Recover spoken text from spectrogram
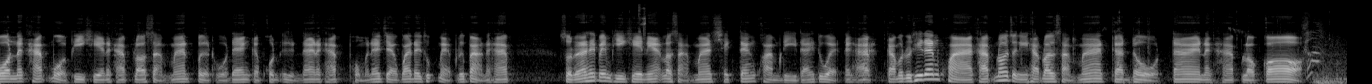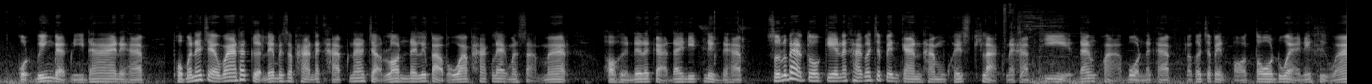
บนนะครับโหมด PK นะครับเราสามารถเปิดหัวแดงกับคนอื่นได้นะครับ ผมไม่แน่ใจว่าได้ทุกแมปหรือเปล่านะครับส่วนด้านที่เป็น PK เนี้ยเราสามารถเช็คแต้มความดีได้ด้วยนะครับ กลับมาดูที่ด้านขวาครับ นอกจากนี้ครับเราสามารถกระโดดได้นะครับ แล้วก็กดวิ่งแบบนี้ได้นะครับ ผมไม่แน่ใจว่าถ้าเกิดเล่นเป็นสะพานนะครับ น่าจะล่อนได้หรือเปล่า เพราะว่าภาคแรกมันสามารถ พอเหินเดินอากาศได้นิดหนึ่งนะครับ ส่วนรูปแบบตัวเกมนะครับก็จะเป็นการทำเควสหลักนะครับที่ด้านขวาบนนะครับ แล้วก็จะเป็นออโต้ด้วย อันนี้ถือว่า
